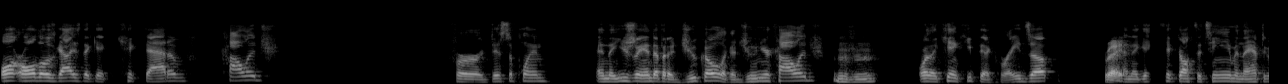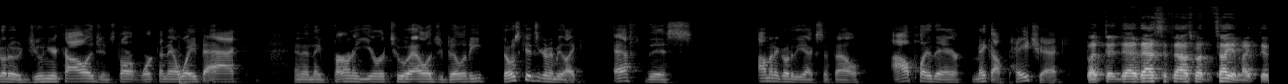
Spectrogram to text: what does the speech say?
or all those guys that get kicked out of college for discipline and they usually end up at a JUCO, like a junior college, hmm or they can't keep their grades up. right. and they get kicked off the team and they have to go to a junior college and start working their way back and then they burn a year or two of eligibility those kids are going to be like f this i'm going to go to the xfl i'll play there make a paycheck But th- th- that's what I was about to tell you, Mike. They,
